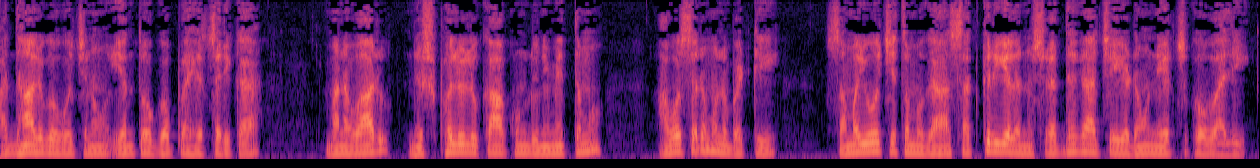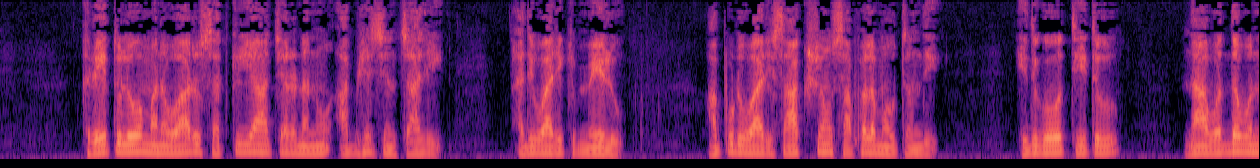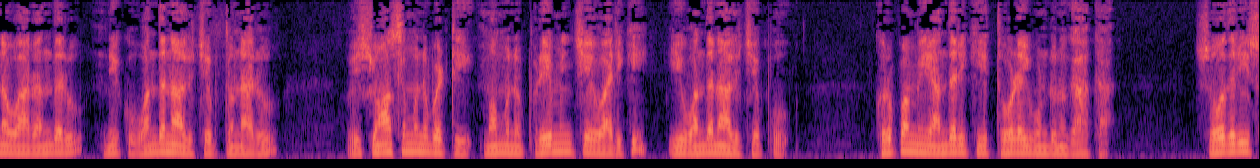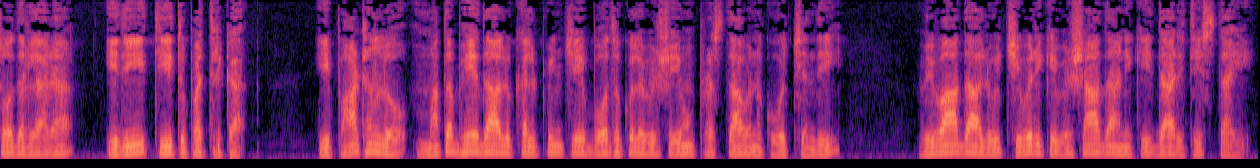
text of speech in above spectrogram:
పద్నాలుగో వచనం ఎంతో గొప్ప హెచ్చరిక. మనవారు నిష్ఫలులు కాకుండు నిమిత్తము అవసరమును బట్టి సమయోచితముగా సత్క్రియలను శ్రద్ధగా చేయడం నేర్చుకోవాలి. క్రేతులో మనవారు సత్క్రియాచరణను అభ్యసించాలి. అది వారికి మేలు. అప్పుడు వారి సాక్ష్యం సఫలమవుతుంది. ఇదిగో తీతు నా వద్ద ఉన్న వారందరూ నీకు వందనాలు చెబుతున్నారు. విశ్వాసమును బట్టి మమ్మను ప్రేమించే వారికి ఈ వందనాలు చెప్పు. కృప మీ అందరికీ తోడై ఉండునుగాక. సోదరీ సోదరులారా ఇది తీతు పత్రిక. ఈ పాఠంలో మతభేదాలు కల్పించే బోధకుల విషయం ప్రస్తావనకు వచ్చింది. వివాదాలు చివరికి విషాదానికి దారితీస్తాయి.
